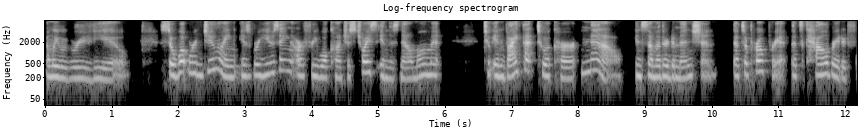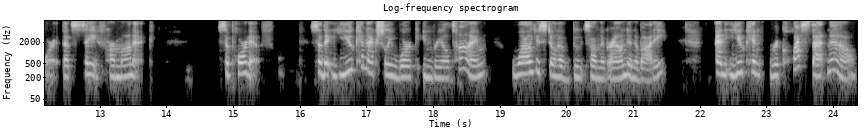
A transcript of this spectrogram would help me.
and we would review. So, what we're doing is we're using our free will conscious choice in this now moment to invite that to occur now in some other dimension that's appropriate, that's calibrated for it, that's safe, harmonic, supportive, so that you can actually work in real time while you still have boots on the ground in a body. And you can request that now.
